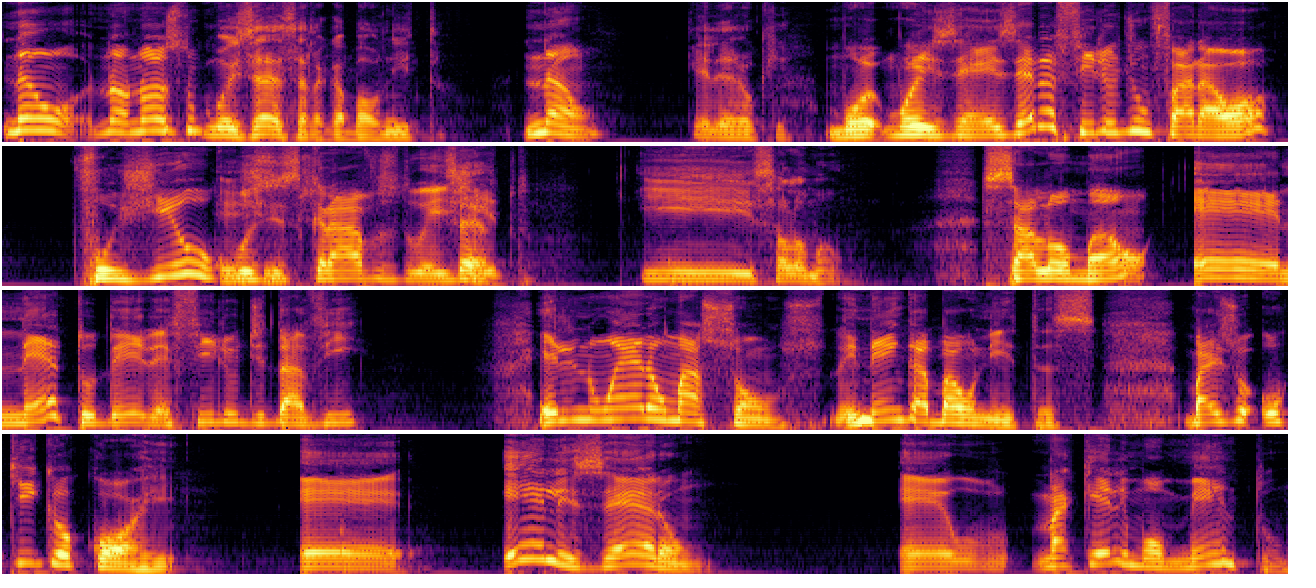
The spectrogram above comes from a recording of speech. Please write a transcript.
Não, não nós não. Moisés era gabaonita? Não. Ele era o quê? Mo Moisés era filho de um faraó, fugiu com os escravos do Egito. Certo. E Salomão? Salomão é neto dele, é filho de Davi. Ele não eram maçons, nem gabaonitas. Mas o, o que que ocorre? É, eles eram, é, o, naquele momento,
